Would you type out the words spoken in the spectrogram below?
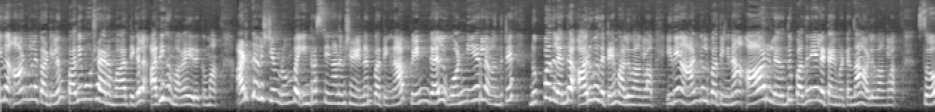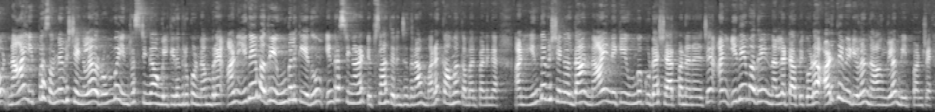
இது ஆண்களை காட்டிலும் பதிமூன்றாயிரம் வார்த்தைகள் அதிகமாக இருக்குமா அடுத்த விஷயம் ரொம்ப இன்ட்ரெஸ்டிங்கான விஷயம் என்னன்னு பார்த்தீங்கன்னா பெண்கள் ஒன் இயரில் வந்துட்டு முப்பதுலேருந்து அறுபது டைம் அழுவாங்களாம். இதே ஆண்கள் பார்த்தீங்கன்னா ஆறுலேருந்து பதினேழு டைம் மட்டும்தான் அழுவாங்களாம். ஸோ நான் இப்போ சொன்ன விஷயங்கள்லாம் ரொம்ப இன்ட்ரெஸ்டிங்காக உங்களுக்கு இருந்திருக்கும் நம்புறேன். அண்ட் இதே மாதிரி உங்களுக்கு எதுவும் இன்ட்ரெஸ்டிங்கான டிப்ஸ்லாம் தெரிஞ்சதுன்னா மறக்காமல் கமெண்ட் பண்ணுங்கள் அண்ட் இந்த விஷயங்கள் தான் நான் இன்னைக்கு உங்கள் கூட ஷேர் பண்ண நினச்சேன். அண்ட் இதே மாதிரி நல்ல டாப்பிக்கோட அடுத்த வீடியோவில் நான் உங்களை மீட் பண்ணுறேன்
